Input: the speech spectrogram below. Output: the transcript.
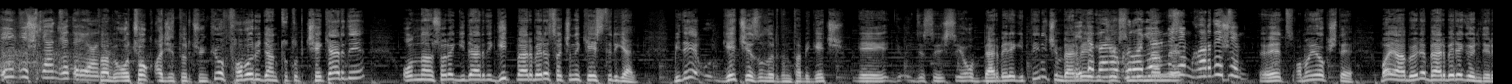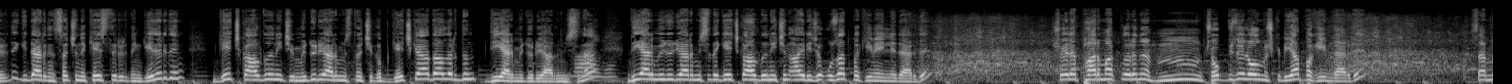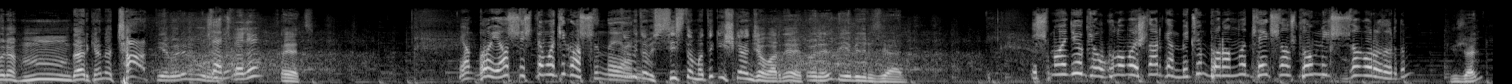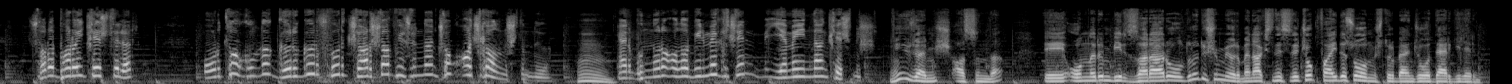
Büyük işkencedir yani. Tabii o çok acıtır çünkü o favoriden tutup çekerdi. Ondan sonra giderdi git berbere saçını kestir gel. Bir de geç yazılırdın tabii geç. E, o berbere gittiğin için berbere ben gideceksin okula bilmem ne. kardeşim. Evet ama yok işte. Baya böyle berbere gönderirdi. Giderdin saçını kestirirdin gelirdin. Geç kaldığın için müdür yardımcısına çıkıp geç kağıdı alırdın. Diğer müdür yardımcısına. Vay be. Diğer müdür yardımcısı da geç kaldığın için ayrıca uzat bakayım elini derdi. Şöyle parmaklarını hmm, çok güzel olmuş gibi yap bakayım derdi. Sen böyle hmm derken de çat diye böyle bir vururdu. Cetveli. Evet. Ya bayağı sistematik aslında yani. Tabii tabii sistematik işkence vardı evet öyle diyebiliriz yani. İsmail diyor ki okula başlarken bütün paramla Texas Tom Mix Zagor alırdım. Güzel. Sonra parayı kestiler. Ortaokulda gırgır fır çarşaf yüzünden çok aç kalmıştım diyor. Yani bunları alabilmek için yemeğinden kesmiş. Ne güzelmiş aslında. Ee, onların bir zararı olduğunu düşünmüyorum. Ben aksine size çok faydası olmuştur bence o dergilerin.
